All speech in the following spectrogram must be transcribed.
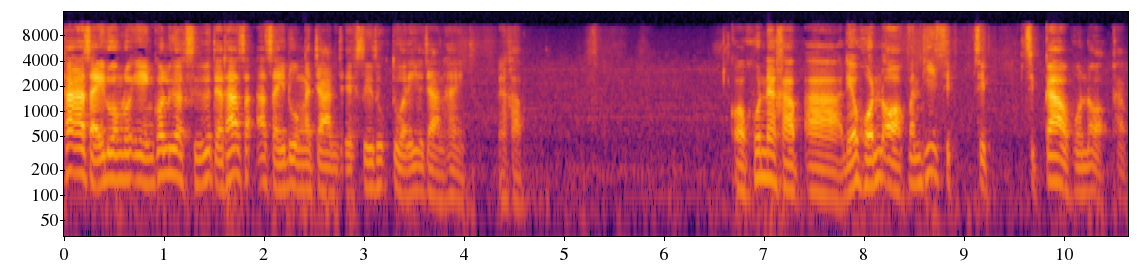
ถ้าอาศัยดวงตัวเองก็เลือกซื้อ แต่ถ้าอาศัยดวงอาจารย์จะซื้อทุกตัวที่อาจารย์ให้นะครับ ขอบคุณนะครับ อ่า เดี๋ยวผลออกวันที่สิบสิบสิบเก้าผลออกครับ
